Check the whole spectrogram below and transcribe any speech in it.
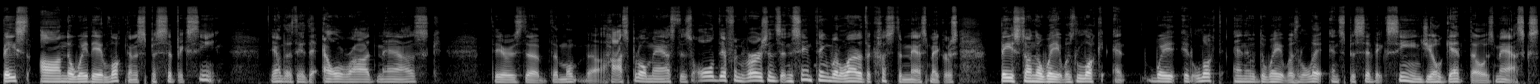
based on the way they looked in a specific scene. You know, there's the Elrod mask. There's the, the, the hospital mask. There's all different versions, and the same thing with a lot of the custom mask makers, based on the way it was look and way it looked and the way it was lit in specific scenes. You'll get those masks.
